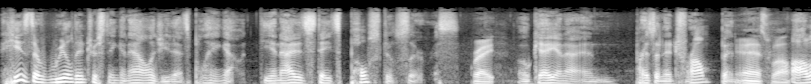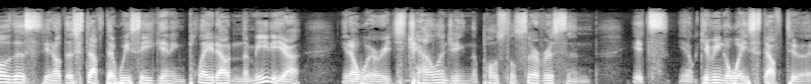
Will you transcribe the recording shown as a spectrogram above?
here's the real interesting analogy that's playing out: the United States Postal Service. Right. Okay, and uh, and President Trump and Yes, well. all of this, you know, the stuff that we see getting played out in the media, you know, where it's challenging the postal service and it's you know giving away stuff to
